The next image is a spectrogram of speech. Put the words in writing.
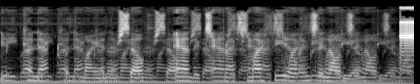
Let me connect with my inner self and express my feelings in audio.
